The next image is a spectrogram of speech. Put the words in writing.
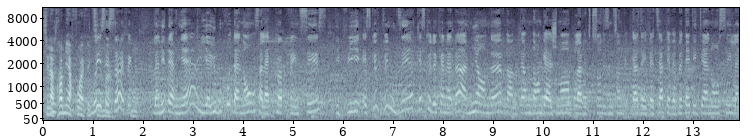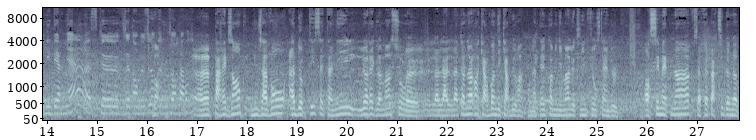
C'est la première fois, effectivement. Oui, c'est ça. Effectivement. L'année dernière, il y a eu beaucoup d'annonces à la COP 26 et puis, est-ce que vous pouvez nous dire qu'est-ce que le Canada a mis en œuvre dans le terme d'engagement pour la réduction des émissions de gaz à effet de serre qui avait peut-être été annoncé l'année dernière? Est-ce que vous êtes en mesure de nous en parler? Euh, par exemple, nous avons adopté cette année le règlement sur la, teneur en carbone des carburants, qu'on appelle communément le Clean Fuel Standard. Alors, c'est maintenant, ça fait partie de, notre,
